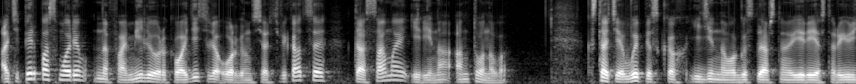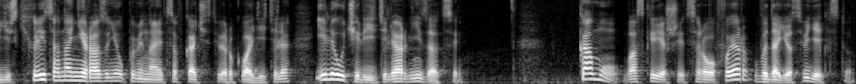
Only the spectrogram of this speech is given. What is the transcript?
А теперь посмотрим на фамилию руководителя органа сертификации, та самая Ирина Антонова. Кстати, в выписках Единого государственного реестра юридических лиц она ни разу не упоминается в качестве руководителя или учредителя организации. Кому воскресший ЦРОФР выдает свидетельство?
